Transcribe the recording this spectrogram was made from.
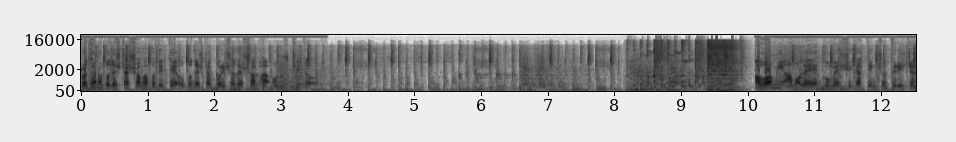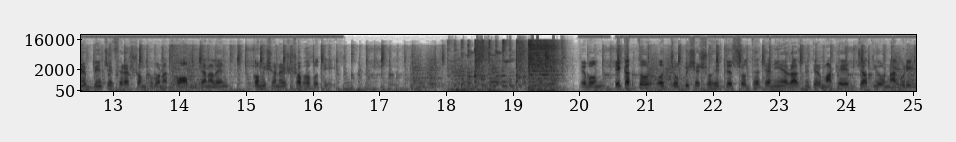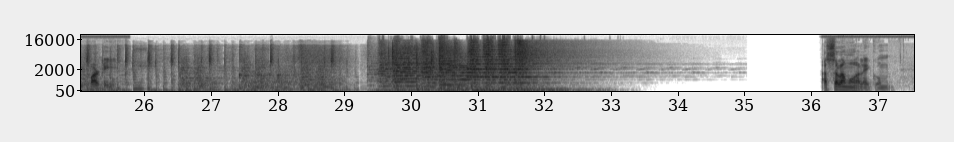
প্রধান উপদেষ্টার সভাপতিত্বে উপদেষ্টা পরিষদের সভা অনুষ্ঠিত। আওয়ামী আমলে গুমের শিকার তিনশো জনে বেঁচে ফেরার সম্ভাবনা কম, জানালেন কমিশনের সভাপতি। এবং একাত্তর ও চব্বিশের শহীদদের শ্রদ্ধা জানিয়ে রাজনীতির মাঠে জাতীয় নাগরিক পার্টি। আসসালামু আলাইকুম।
